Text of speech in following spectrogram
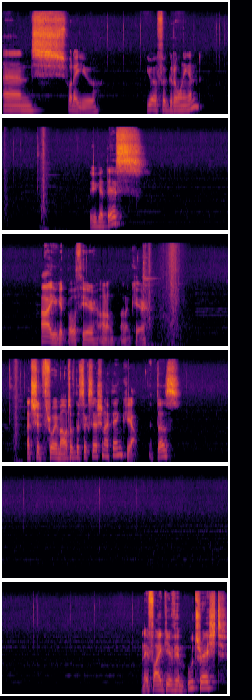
And what are you? You are for Groningen. You get this. Ah, you get both here. I don't I don't care. That should throw him out of the succession, I think. Yeah, it does. And if I give him Utrecht,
